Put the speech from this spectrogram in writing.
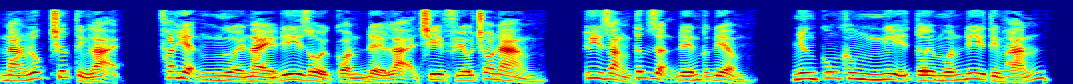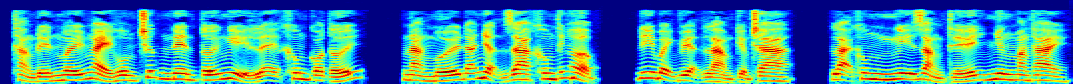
nàng lúc trước tỉnh lại, phát hiện người này đi rồi còn để lại chi phiếu cho nàng, tuy rằng tức giận đến cực điểm, nhưng cũng không nghĩ tới muốn đi tìm hắn, thẳng đến mấy ngày hôm trước nên tới nghỉ lễ không có tới, nàng mới đã nhận ra không thích hợp, đi bệnh viện làm kiểm tra, lại không nghĩ rằng thế nhưng mang thai.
